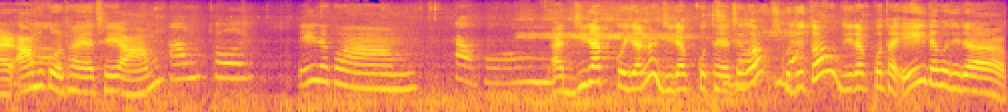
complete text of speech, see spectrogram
আর আম কোথায় আছে? আম? আম এই দেখো আম। আর জিরাফ কই জানো? জিরাফ কোথায় আছে গো? খুঁজে তো জিরাফ কোথায়? এই দেখো জিরাফ।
